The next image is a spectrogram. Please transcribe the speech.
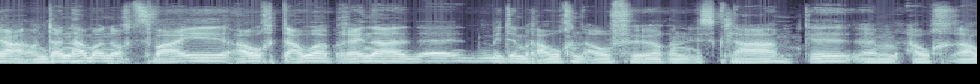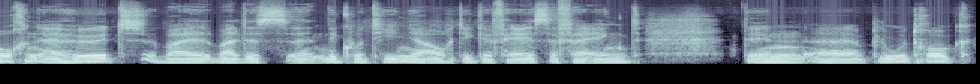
Ja, und dann haben wir noch zwei, auch Dauerbrenner äh, mit dem Rauchen aufhören, ist klar. Ähm, auch Rauchen erhöht, weil, weil das äh, Nikotin ja auch die Gefäße verengt, den äh, Blutdruck.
